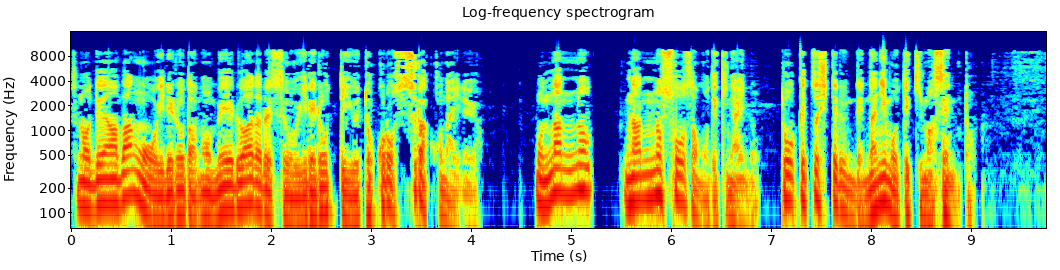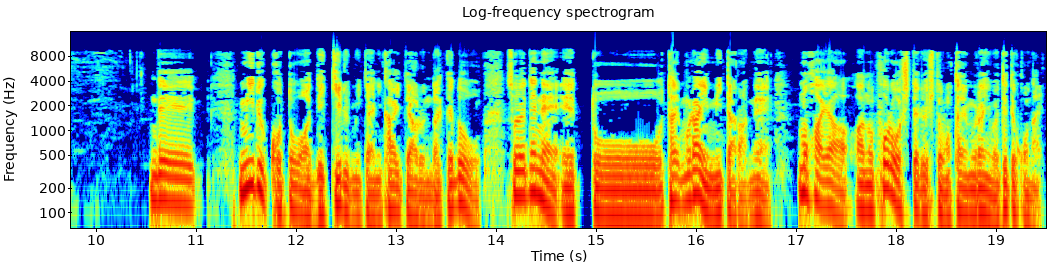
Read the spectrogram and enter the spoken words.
その電話番号を入れろだの、メールアドレスを入れろっていうところすら来ないのよ。もう何の、何の操作もできないの。凍結してるんで何もできませんと。で、見ることはできるみたいに書いてあるんだけど、それでね、えっと、タイムライン見たらね、もはや、あの、フォローしてる人のタイムラインは出てこない。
